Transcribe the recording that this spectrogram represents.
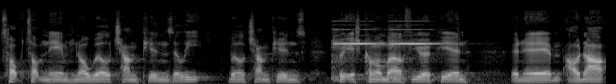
top, top names, you know, world champions, elite world champions, British, Commonwealth, European. And um, I know,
